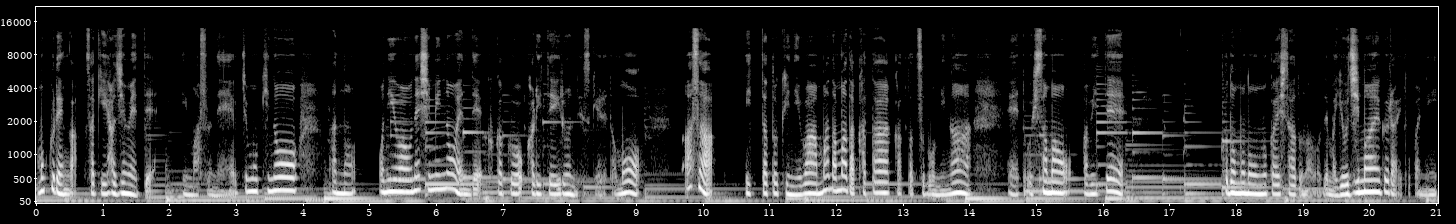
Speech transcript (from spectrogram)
木蓮が咲き始めていますね。うちも昨日あのお庭をね市民農園で区画を借りているんですけれども朝行った時にはまだまだ硬かったつぼみが、えーと、お日様を浴びて子供のお迎えした後なので、まあ、4時前ぐらいとかに、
